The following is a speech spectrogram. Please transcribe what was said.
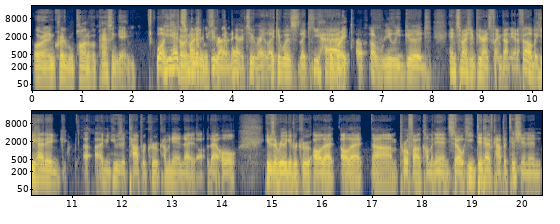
or an incredible part of a passing game well, he had so Samaje Perine there too, right? Like it was like he had a, a, really good, and Samaje Perine's flamed out in the NFL, but he had a, uh, I mean, he was a top recruit coming in that that whole. He was a really good recruit. All that, all that um, profile coming in. So he did have competition, and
